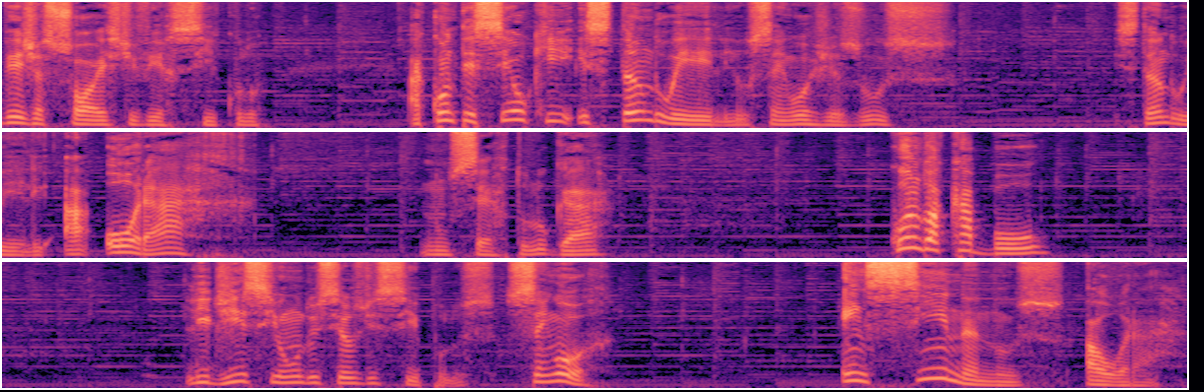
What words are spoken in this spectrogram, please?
Veja só este versículo. Aconteceu que, estando ele, o Senhor Jesus, estando ele a orar num certo lugar, quando acabou, lhe disse um dos seus discípulos: Senhor, ensina-nos a orar.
